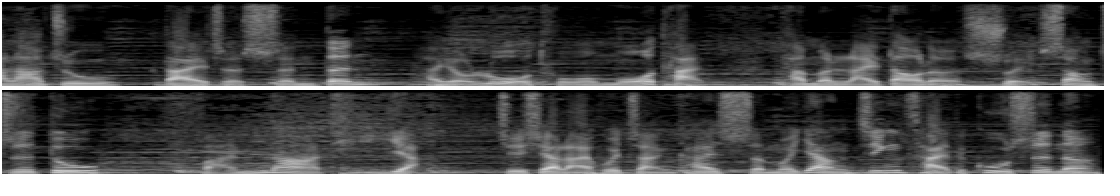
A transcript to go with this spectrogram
阿拉猪带着神灯，还有骆驼魔毯，他们来到了水上之都凡纳提亚。接下来会展开什么样精彩的故事呢？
